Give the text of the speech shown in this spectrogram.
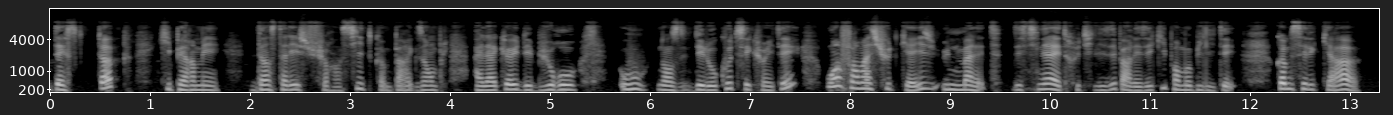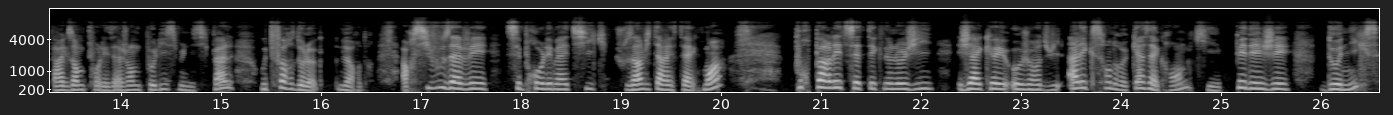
desktop qui permet d'installer sur un site comme par exemple à l'accueil des bureaux ou dans des locaux de sécurité, ou un format suitcase, une mallette destinée à être utilisée par les équipes en mobilité, comme c'est le cas par exemple pour les agents de police municipale ou de force de l'ordre. Alors si vous avez ces problématiques, je vous invite à rester avec moi. Pour parler de cette technologie, j'accueille aujourd'hui Alexandre Casagrande, qui est PDG d'Onyx.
